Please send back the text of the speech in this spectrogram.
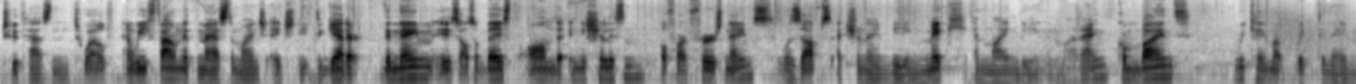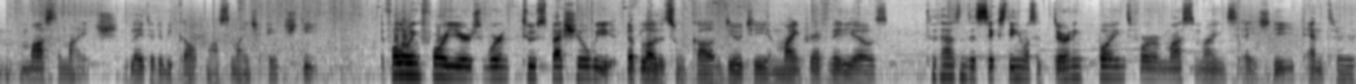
2012 and we founded Masterminds HD together. The name is also based on the initialism of our first names, Wazzab's actual name being Mick and mine being Marijn. Combined we came up with the name Masterminds, later to be called Masterminds HD. The following four years weren't too special, we uploaded some Call of Duty and Minecraft videos. 2016 was a turning point for Masterminds HD, enter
